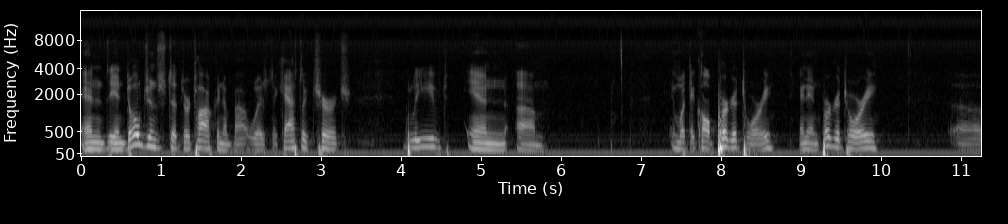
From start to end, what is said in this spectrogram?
And the indulgence that they're talking about was the Catholic Church believed in um, in what they call purgatory, and in purgatory, uh,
